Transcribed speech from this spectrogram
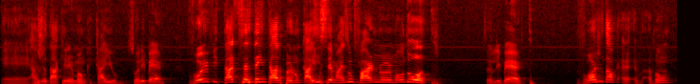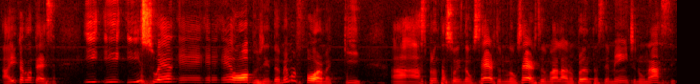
é, ajudar aquele irmão que caiu. Sou liberto. Vou evitar de ser tentado para não cair e ser mais um fardo no irmão do outro. Sou liberto. Vou ajudar. É, é, vamos, aí que acontece. E, e, isso é, é, é, óbvio, gente. Da mesma forma que a, as plantações dão certo, não dão certo, não vai lá, não planta semente, não nasce.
